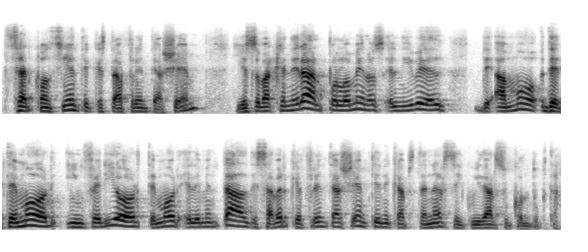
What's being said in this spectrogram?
ser consciente que está frente a Hashem y eso va a generar por lo menos el nivel de, amor, de temor inferior, temor elemental, de saber que frente a Hashem tiene que abstenerse y cuidar su conducta.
